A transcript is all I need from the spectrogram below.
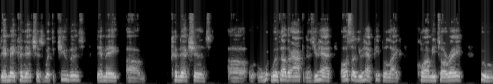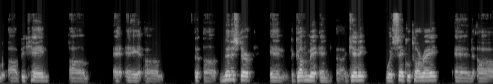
they made connections with the Cubans. They made um, connections uh, w- with other Africans. You had also you had people like Kwame Ture who uh, became um, a, a, um, a, minister in the government in uh, Guinea with Sekou Toure and uh,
